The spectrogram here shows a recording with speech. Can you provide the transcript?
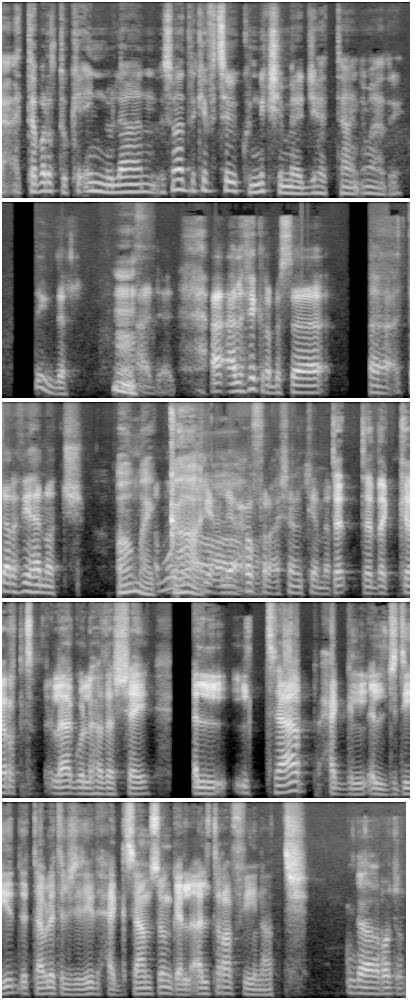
اعتبرته كأنه لأن بس ما أدري كيف تسوي كونكشن من الجهة الثانية ما أدري. تقدر. عادي عادي. على فكرة بس آه، آه، ترى فيها notch oh my God عليه حفرة عشان الكاميرا. تذكرت لا أقول هذا الشيء ال tab حق الجديد التابلت الجديد حق سامسونج ال Ultra في notch يا رجل.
